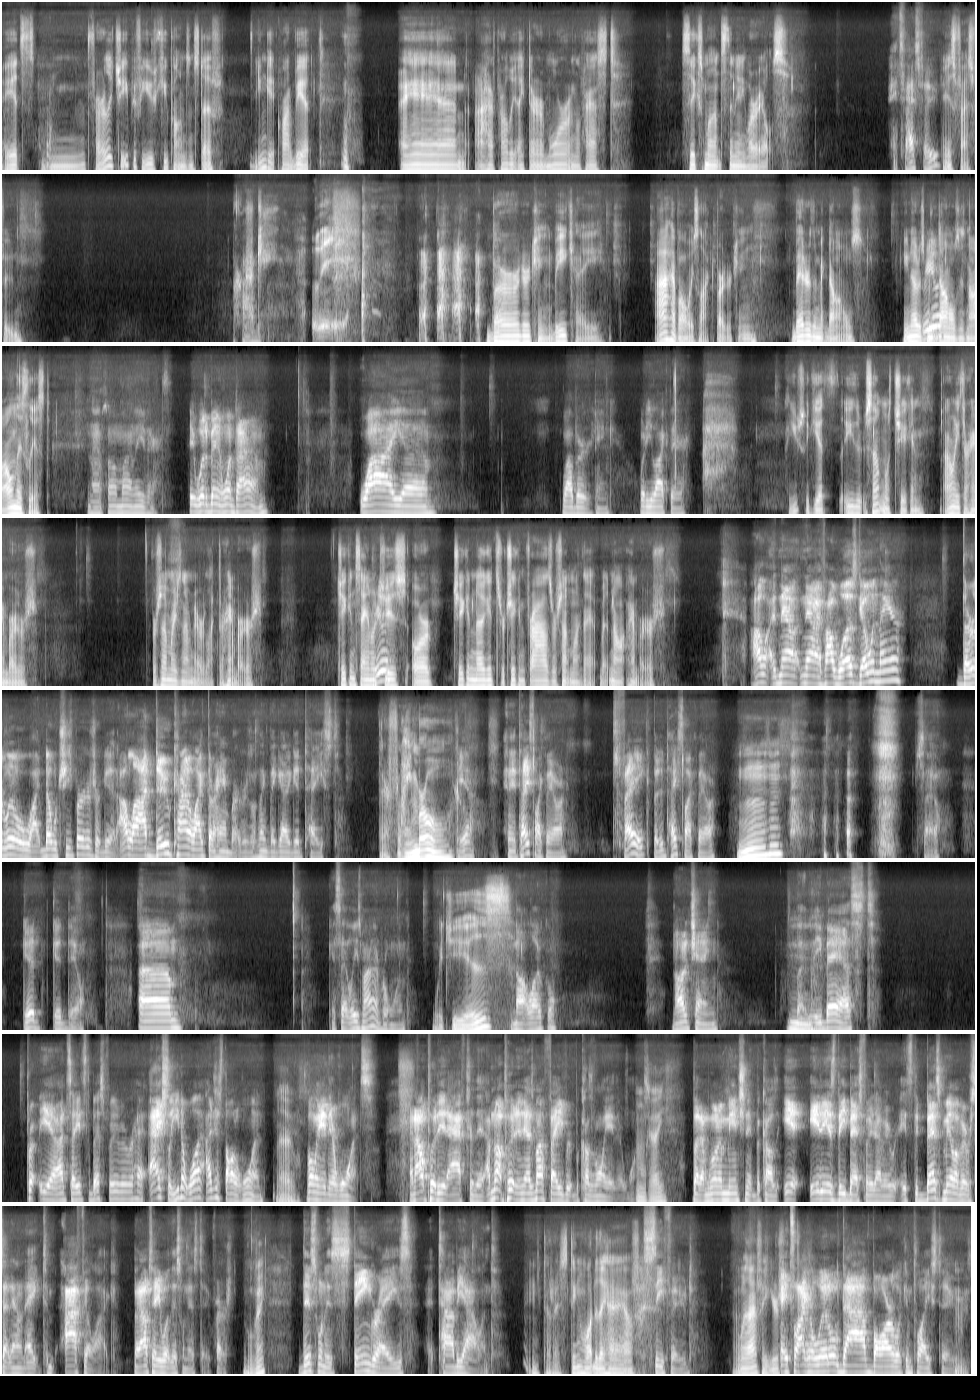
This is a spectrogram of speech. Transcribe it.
It's mm, fairly cheap if you use coupons and stuff. You can get quite a bit. and I have probably ate there more in the past six months than anywhere else. It's fast food. It's fast food. Burger I'm- King. Burger King, BK. I have always liked Burger King better than McDonald's. You notice Really? McDonald's is not on this list. No, it's not mine either. It would have been at one time. Why? Uh, why Burger King? What do you like there? I usually get either something with chicken. I don't eat their hamburgers. For some reason, I've never liked their hamburgers. Chicken sandwiches or chicken nuggets or chicken fries or something like that, but not hamburgers. I now now if I was going there, their little like double cheeseburgers are good. I I do kind of like their hamburgers. I think they got a good taste. They're flame broiled. Yeah, and it tastes like they are. It's fake, but it tastes like they are. Mm-hmm. So good, good deal. Um, guess that leaves my number one. Which is Not local, not a chain, but hmm. the best. Yeah, I'd say it's the best food I've ever had. Actually, you know what? I just thought of one. no. I've only ate there once, and I'll put it after that. I'm not putting it as my favorite because I've only ate there once, Okay. but I'm going to mention it because it it is the best food I've ever. It's the best meal I've ever sat down and ate. To I feel like, but I'll tell you what this one is too. First, Okay. this one is stingrays at Tybee Island Interesting. What do they have? seafood. Well, that figures. It's like a little dive bar looking place too, hmm.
